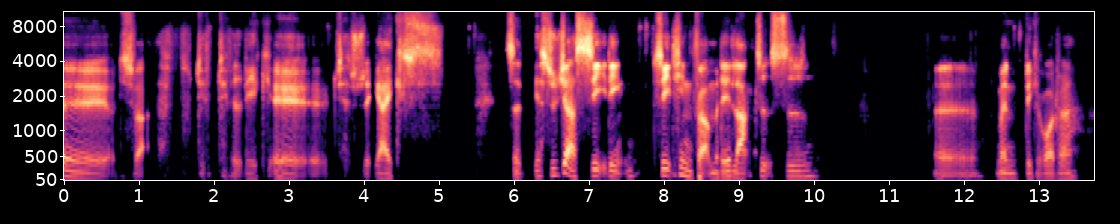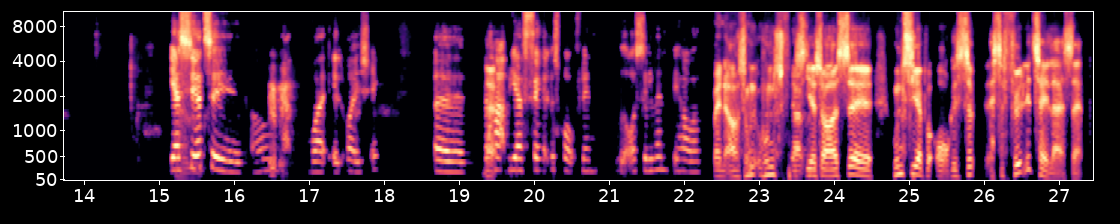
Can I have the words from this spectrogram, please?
Øh, og de svarer, det, det ved vi ikke. Øh, jeg, jeg er ikke... Så jeg synes, jeg har set, en, set hende før, men det er lang tid siden. Øh, men det kan godt være. Jeg siger til... Oh, hvor er elverish, ikke? Øh, hvad Ja. har vi af fællesprog, Flynn? Udover Silvan, vi har jo... Men også, hun, hun siger så også, øh, hun siger på orket, så, selvfølgelig taler jeg sandt.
